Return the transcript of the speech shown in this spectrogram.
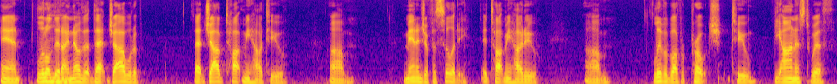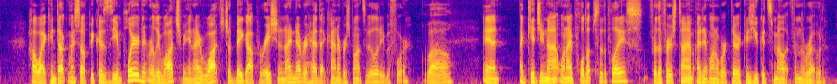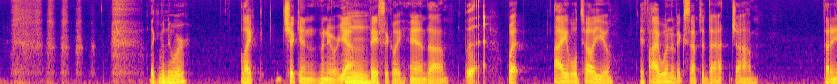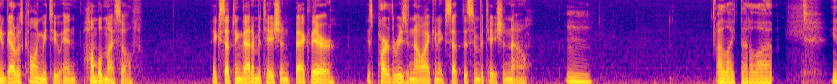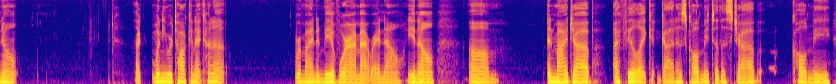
And little did I Mhm. know that that job would have, that job taught me how to um, manage a facility. It taught me how to um, live above reproach, to be honest with how I conduct myself because the employer didn't really watch me. And I watched a big operation and I never had that kind of responsibility before. Wow. And I kid you not, when I pulled up to the place for the first time, I didn't want to work there because you could smell it from the road, Like manure. like chicken manure. Yeah, Mm. basically. And um, but I will tell you, if I wouldn't have accepted that job that I knew God was calling me to and humbled myself, accepting that invitation back there is part of the reason now I can accept this invitation now. Mm. I like that a lot. You know, like when you were talking, it kind of reminded me of where I'm at right now. You know, um, in my job, I feel like God has called me to this job, called me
